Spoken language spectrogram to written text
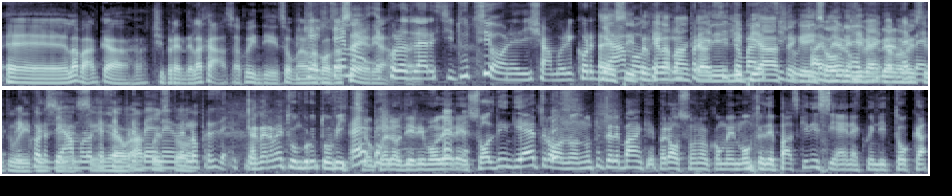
Eh, la banca ci prende la casa, quindi insomma Che è una il cosa tema seria. è quello della restituzione, diciamo. Ricordiamo Eh sì, perché che la il banca gli- gli piace che i soldi Eh gli vengano eh beh, restituiti, Ricordiamolo sì, che è sempre bene questo- averlo presente. È veramente un brutto vizio Eh quello di rivolere Eh i soldi indietro. Non, non tutte le banche, però, sono come il Monte dei Paschi di Siena, e quindi tocca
